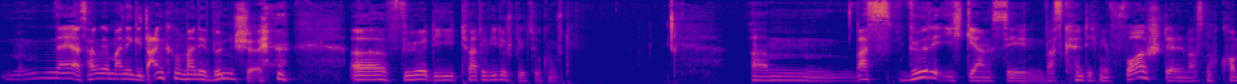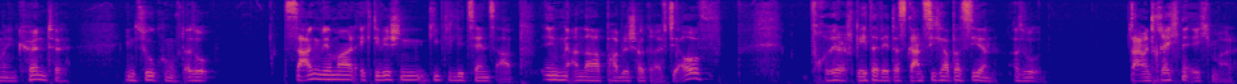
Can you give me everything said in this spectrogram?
naja, sagen wir meine Gedanken und meine Wünsche äh, für die Turtle-Videospiel-Zukunft. Ähm, was würde ich gern sehen? Was könnte ich mir vorstellen, was noch kommen könnte in Zukunft? Also sagen wir mal, Activision gibt die Lizenz ab. Irgendein anderer Publisher greift sie auf. Früher oder später wird das ganz sicher passieren. Also damit rechne ich mal.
